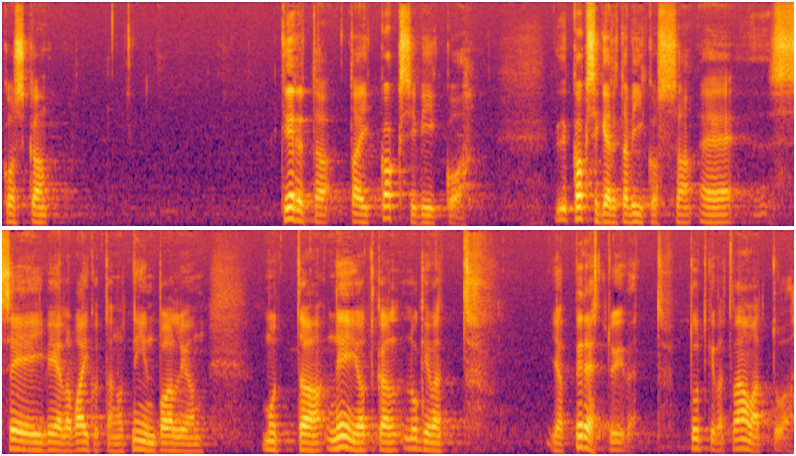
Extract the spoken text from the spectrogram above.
Koska kerta tai kaksi viikkoa, kaksi kertaa viikossa se ei vielä vaikuttanut niin paljon, mutta ne, jotka lukivat ja perehtyivät, tutkivat raamattua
